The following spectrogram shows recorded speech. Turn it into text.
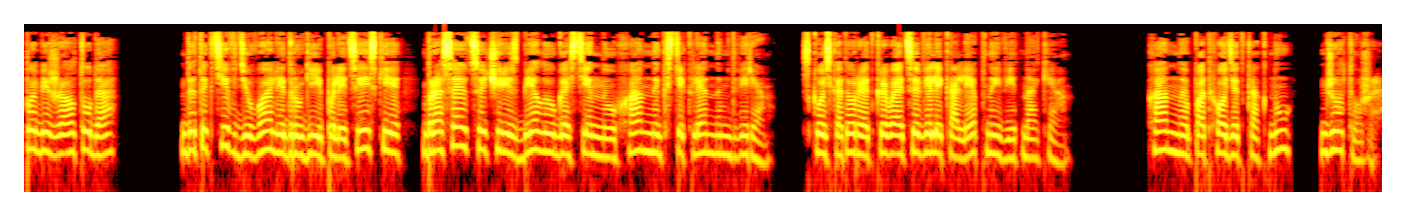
побежал туда. Детектив Дюваль и другие полицейские бросаются через белую гостиную Ханны к стеклянным дверям сквозь который открывается великолепный вид на океан. Ханна подходит к окну, Джо тоже.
